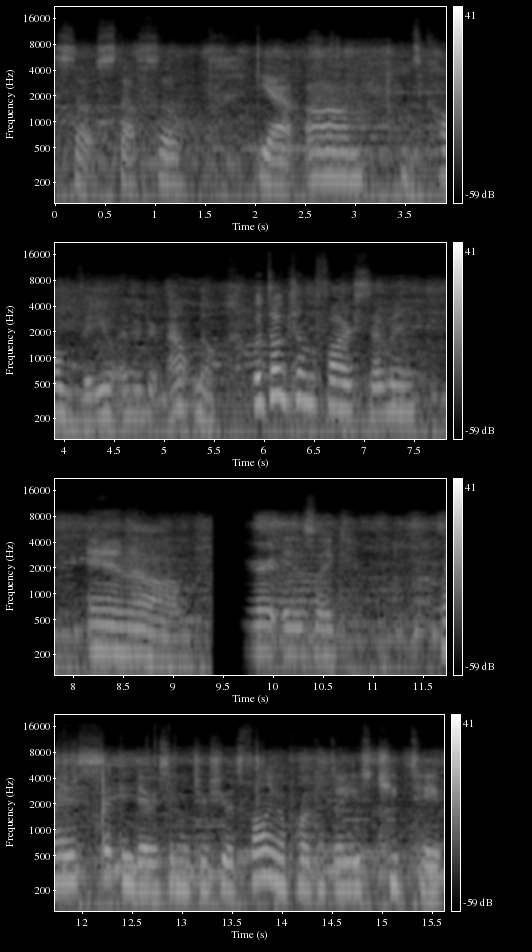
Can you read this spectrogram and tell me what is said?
so stuff. So, yeah, um, it's called video editor. I don't know, but it's on Kindle Fire Seven, and um, here is like my secondary signature shoe. It's falling apart because I use cheap tape.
